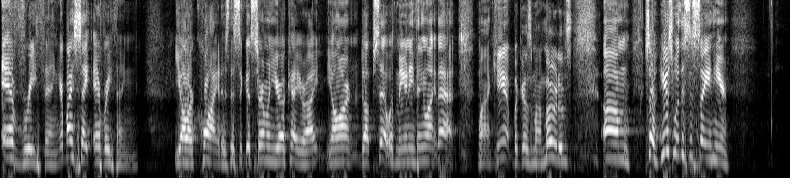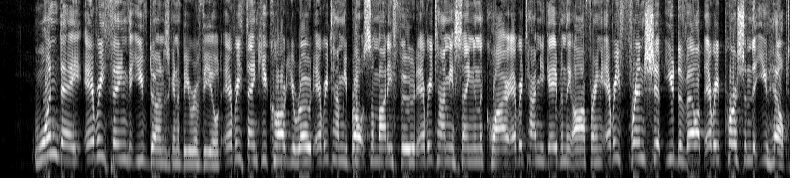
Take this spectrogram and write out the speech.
everything. Everybody say everything. Y'all are quiet. Is this a good sermon? You're okay, right? Y'all aren't upset with me or anything like that. Well, I can't because of my motives. Um, so here's what this is saying here. One day, everything that you've done is going to be revealed. Every thank you card you wrote, every time you brought somebody food, every time you sang in the choir, every time you gave in the offering, every friendship you developed, every person that you helped,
